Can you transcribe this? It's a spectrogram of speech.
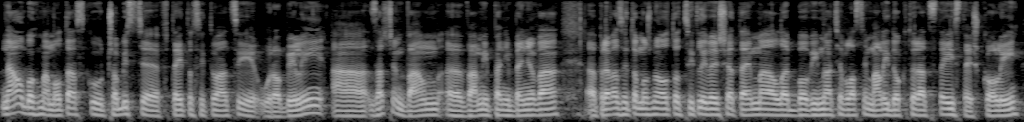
na oboch mám otázku, čo by ste v tejto situácii urobili a začnem vám, e, vami, pani Beňová. Pre vás je to možno o to citlivejšia téma, lebo vy máte vlastne malý doktorát z tej istej školy,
